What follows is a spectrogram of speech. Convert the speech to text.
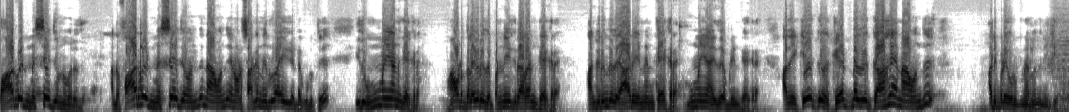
ஃபார்வேர்ட் மெசேஜ் ஒன்று வருது. அந்த ஃபார்வேர்ட் மெசேஜை வந்து நான் வந்து என்னோட சக நிர்வாகிகிட்ட கொடுத்து இது உண்மையான்னு கேட்குறேன். மாவட்ட தலைவர் இதை பண்ணியிருக்கிறாரான்னு கேட்குறேன். அங்கே இருந்தது யார் என்னன்னு கேட்குறேன். உண்மையா இது அப்படின்னு கேட்குறேன். அதை கேட்க கேட்டதுக்காக நான் வந்து அடிப்படை உறுப்பினர்லேருந்து நீக்கிறேன்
